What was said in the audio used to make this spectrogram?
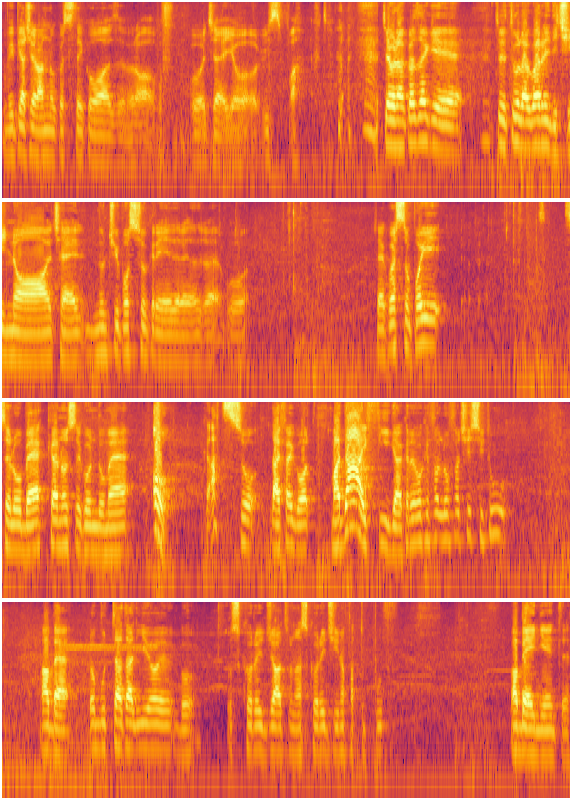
Non vi piaceranno queste cose, però... Boh, cioè, io vi spacco. Cioè, una cosa che... Cioè, tu la guardi e dici no, cioè, non ci posso credere. Cioè, boh. Cioè, questo poi... Se lo beccano, secondo me... Oh! Cazzo! Dai, fai gol. Ma dai, figa, credevo che lo facessi tu. Vabbè, l'ho buttata lì io e... Boh. Ho scorreggiato una scorreggina, ho fatto puff. Vabbè, niente.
